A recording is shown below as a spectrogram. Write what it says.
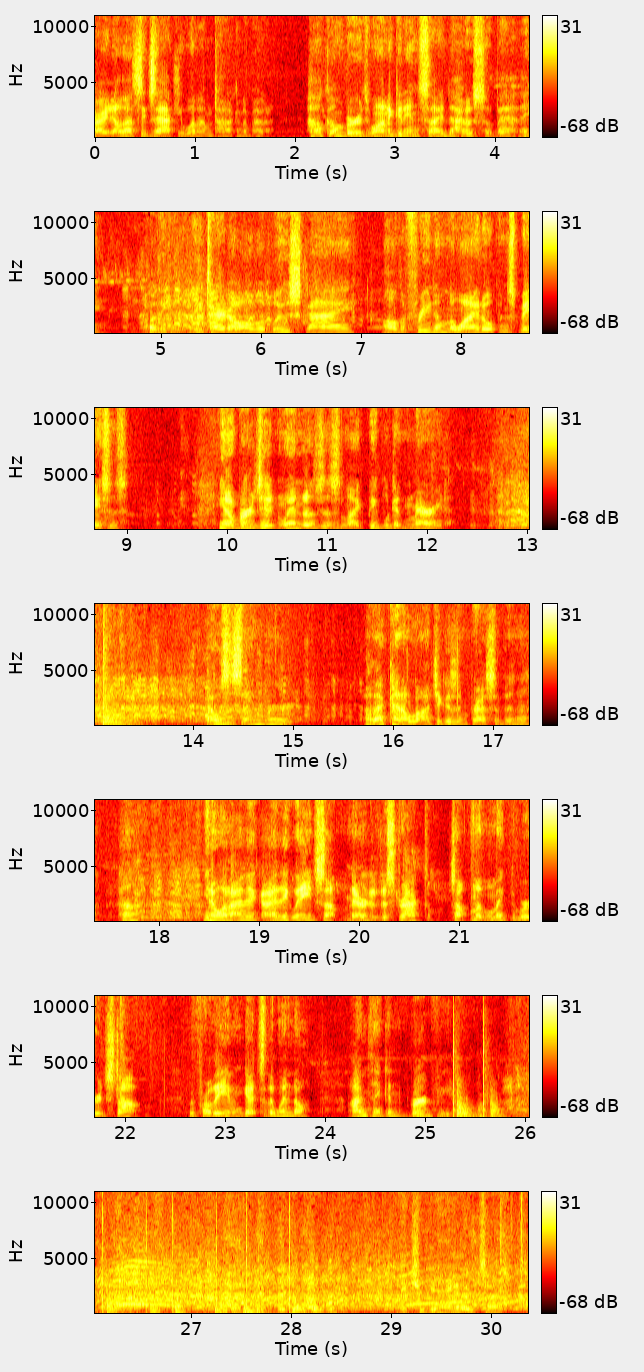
All right, now that's exactly what I'm talking about. How come birds want to get inside the house so bad, eh? What, they, they tired of all the blue sky, all the freedom, the wide open spaces? You know, birds hitting windows is like people getting married. That was the same bird. Now that kind of logic is impressive, isn't it? Huh? You know what I think? I think we need something there to distract them. Something that'll make the birds stop before they even get to the window. I'm thinking bird feeder. Make sure you hang it outside.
